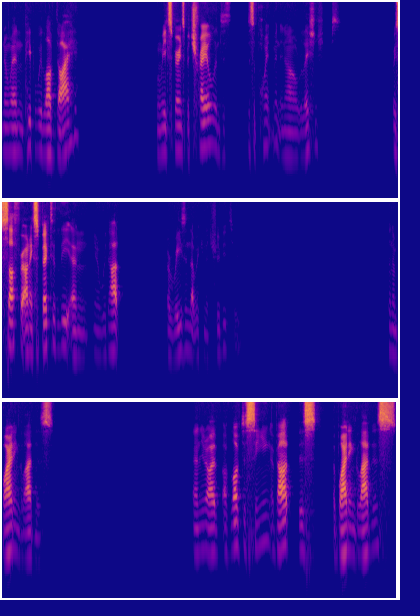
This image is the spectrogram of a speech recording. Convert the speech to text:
You know, when people we love die, when we experience betrayal and dis- disappointment in our relationships, we suffer unexpectedly and you know, without a reason that we can attribute to. An abiding gladness. And you know, I've, I've loved just singing about this abiding gladness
